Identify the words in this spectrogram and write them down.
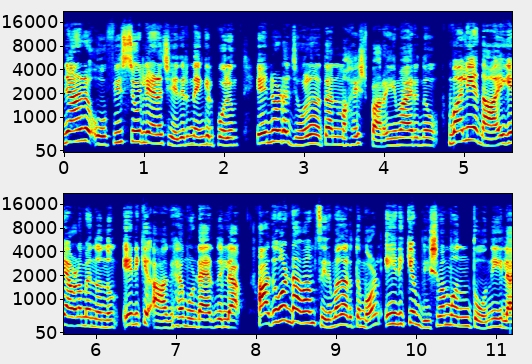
ഞാനൊരു ഓഫീസ് ജോലിയാണ് ചെയ്തിരുന്നെങ്കിൽ പോലും എന്നോട് ജോലി നിർത്താൻ മഹേഷ് പറയുമായിരുന്നു. വലിയ നായികയാവണമെന്നൊന്നും എനിക്ക് ആഗ്രഹമുണ്ടായിരുന്നില്ല. അതുകൊണ്ടാവാം സിനിമ നിർത്തുമ്പോൾ എനിക്കും വിഷമമൊന്നും തോന്നിയില്ല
